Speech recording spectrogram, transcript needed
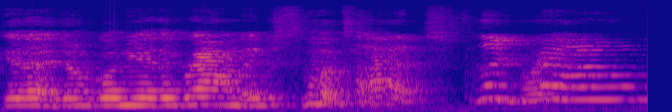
Good, don't go near the ground. I just about touched the ground.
